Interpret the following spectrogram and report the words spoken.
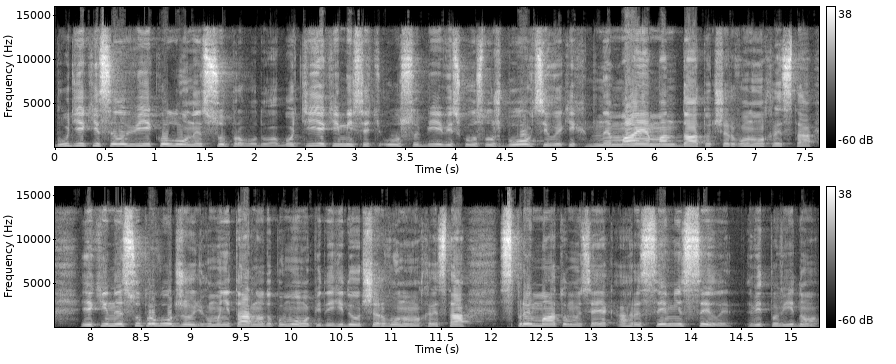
Будь-які силові колони супроводу або ті, які містять у собі військовослужбовців, у яких немає мандату Червоного Христа, які не супроводжують гуманітарну допомогу під егідою Червоного Христа, сприйматимуться як агресивні сили. Відповідно,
